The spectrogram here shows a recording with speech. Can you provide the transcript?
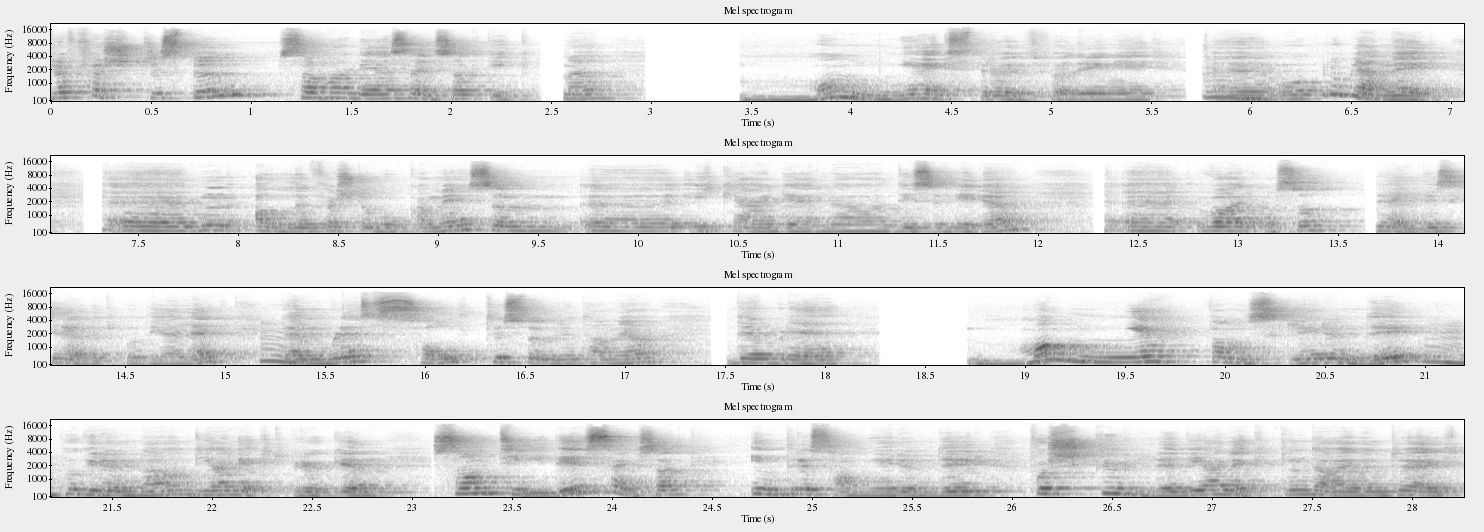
Fra første stund så har det selvsagt gitt meg mange ekstra utfordringer Mm. eh, og problemer. Eh, den aller første boka mi, som eh, ikke er del av disse fire, eh, var også delvis skrevet på dialekt. Mm. Den ble solgt til Storbritannia. Det ble mange vanskelige runder Mm. pga. dialektbruken. Samtidig selvsagt interessante runder. For skulle dialekten da eventuelt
